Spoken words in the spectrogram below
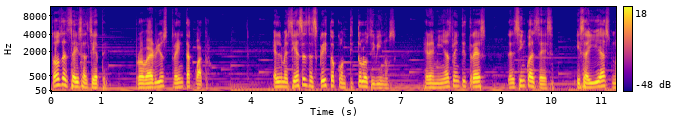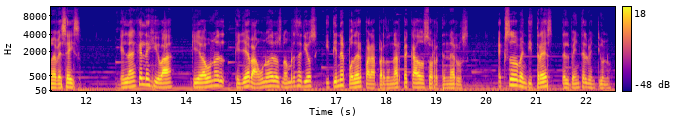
2 del 6 al 7, Proverbios 34. El Mesías es descrito con títulos divinos, Jeremías 23 del 5 al 6, Isaías 9.6. El ángel de Jehová que lleva, uno, que lleva uno de los nombres de Dios y tiene poder para perdonar pecados o retenerlos. Éxodo 23 del 20 al 21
